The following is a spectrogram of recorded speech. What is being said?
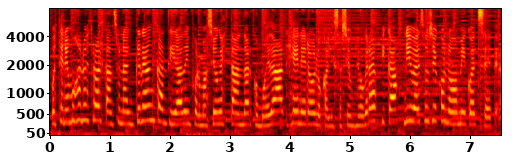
pues tenemos a nuestro alcance una gran cantidad de información estándar como edad, género, localización geográfica, nivel socioeconómico, etc.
